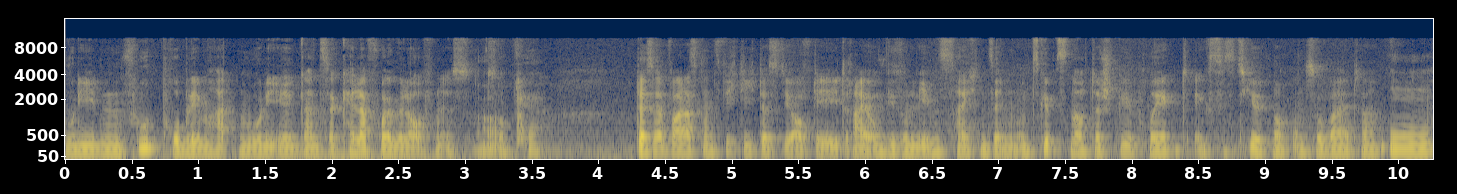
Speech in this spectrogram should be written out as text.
wo die ein Flutproblem hatten, wo die ihr ganzer Keller vollgelaufen ist. Ah, so. okay. Deshalb war das ganz wichtig, dass die auf der E3 irgendwie so ein Lebenszeichen senden. Uns gibt es noch, das Spielprojekt existiert noch und so weiter. Mhm.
